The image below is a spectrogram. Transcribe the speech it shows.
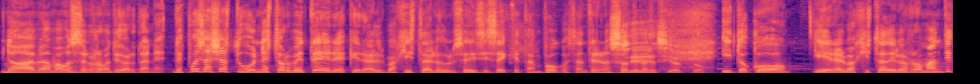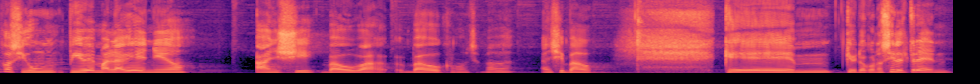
no, vamos a hacer los románticos de Artane. Después allá estuvo Néstor Betere, que era el bajista de los Dulce 16, que tampoco está entre nosotros. Sí, es cierto. Y tocó, y era el bajista de los románticos, y un pibe malagueño, Angie, Bao, Bao, Bao, ¿cómo se llamaba? Angie Bao. Que, mm, que lo conocí en el tren,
